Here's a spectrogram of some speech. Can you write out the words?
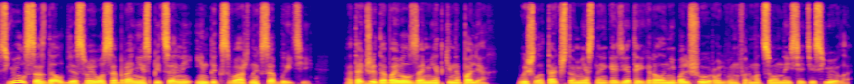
Сьюэлл создал для своего собрания специальный индекс важных событий, а также добавил заметки на полях. Вышло так, что местная газета играла небольшую роль в информационной сети Сьюэлла.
